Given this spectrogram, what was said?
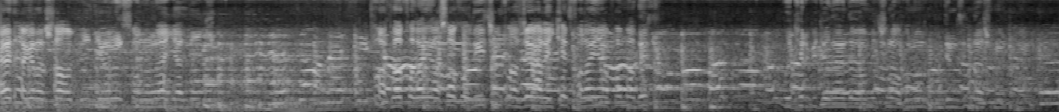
Evet arkadaşlar videonun sonuna geldik. Takla falan yasak olduğu için fazla hareket falan yapamadık. Bu tür videoların devamı için abone olup bildirim zilini açmayı unutmayın.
